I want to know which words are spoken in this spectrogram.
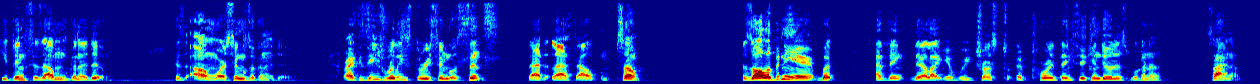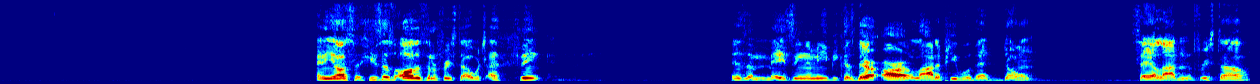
he thinks his album's gonna do, his album or singles are gonna do, right? Because he's released three singles since that last album. So it's all up in the air. But I think they're like, if we trust, if Tory thinks he can do this, we're gonna sign him. And he also he says all this in a freestyle, which I think is amazing to me because there are a lot of people that don't say a lot in the freestyle.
